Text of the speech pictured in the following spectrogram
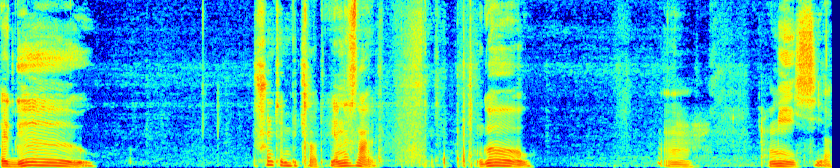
Let's go. Що він там печатає? Я не знаю. Go. М. Місія.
